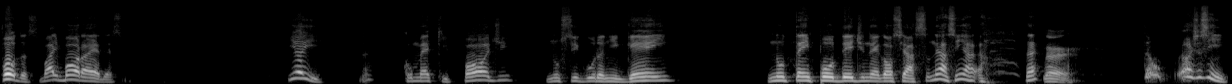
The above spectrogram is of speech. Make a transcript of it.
Foda-se, vai embora, Ederson. E aí? Né? Como é que pode? Não segura ninguém, não tem poder de negociação. Não é assim? Né? É. Então, eu acho assim,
